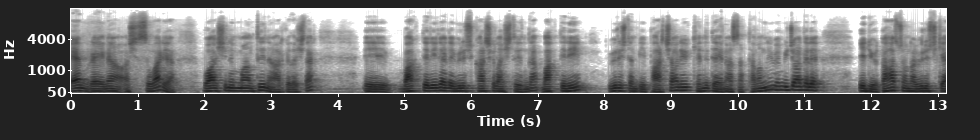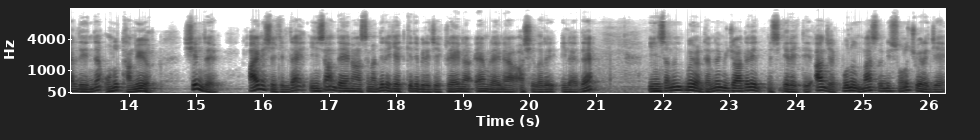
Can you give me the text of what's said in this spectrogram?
mRNA aşısı var ya bu aşının mantığı ne arkadaşlar? E, bakterilerle virüs karşılaştığında bakteriyi virüsten bir parça alıyor, kendi DNA'sına tanımlıyor ve mücadele ediyor. Daha sonra virüs geldiğinde onu tanıyor. Şimdi aynı şekilde insan DNA'sına direkt etki edebilecek RNA, mRNA aşıları ile de insanın bu yöntemle mücadele etmesi gerektiği ancak bunun nasıl bir sonuç vereceği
